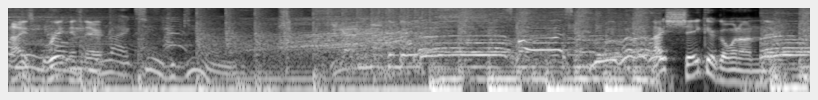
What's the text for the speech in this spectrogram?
Nice grit in there. Nice shaker going on there.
